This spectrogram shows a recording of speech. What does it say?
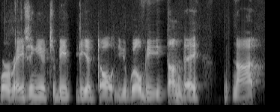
We're raising you to be the adult you will be someday, not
